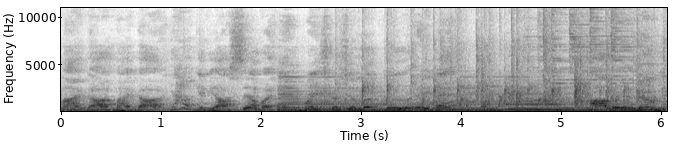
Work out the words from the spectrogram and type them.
My God, my God. Y'all give yourself a hand praise because you look good. Amen. Hallelujah.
